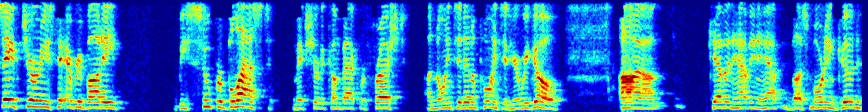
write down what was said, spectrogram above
Safe journeys to everybody. Be super blessed. Make sure to come back refreshed, anointed, and appointed. Here we go. Uh, Kevin, having a happy, blessed morning. Good.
